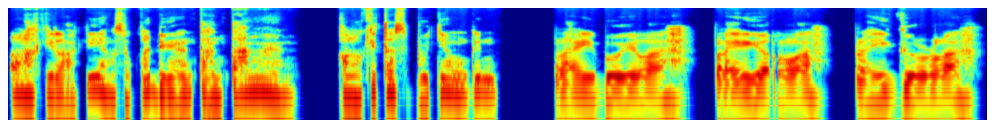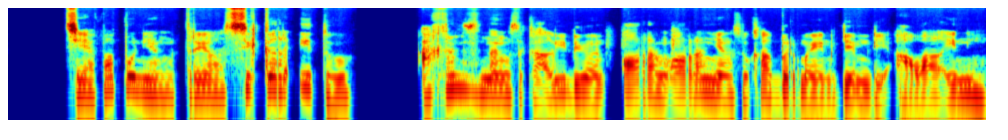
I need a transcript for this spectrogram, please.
Laki-laki yang suka dengan tantangan. Kalau kita sebutnya mungkin playboy lah, player lah, playgirl lah. Siapa pun yang thrill seeker itu akan senang sekali dengan orang-orang yang suka bermain game di awal ini.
